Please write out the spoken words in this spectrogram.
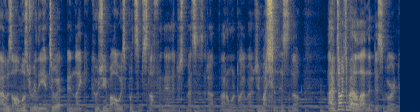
I was almost really into it, and like Kojima always puts some stuff in there that just messes it up. I don't want to talk about it too much in this though. I've talked about it a lot in the Discord.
